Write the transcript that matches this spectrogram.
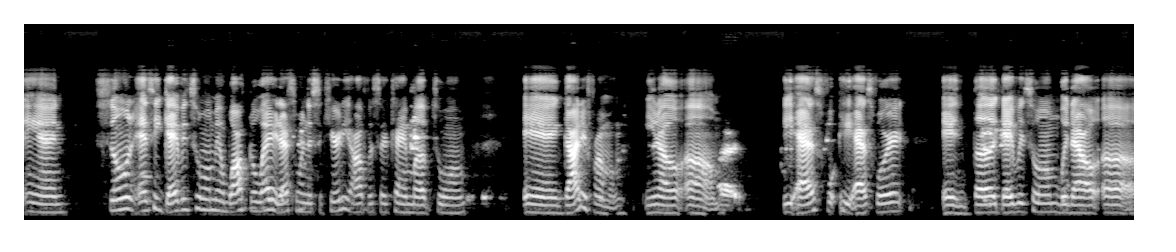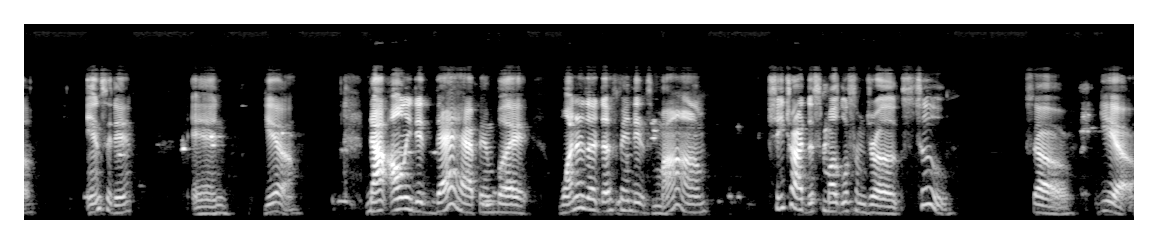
and soon as he gave it to him and walked away, that's when the security officer came up to him and got it from him. You know, um, he asked for he asked for it, and Thug gave it to him without uh incident, and yeah. Not only did that happen, but one of the defendant's mom, she tried to smuggle some drugs too. So yeah.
